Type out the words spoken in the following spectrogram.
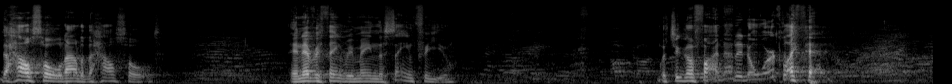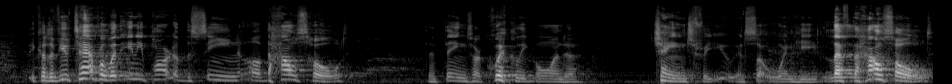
the household out of the household and everything remain the same for you. But you're going to find out it don't work like that. Because if you tamper with any part of the scene of the household, then things are quickly going to change for you. And so when he left the household,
